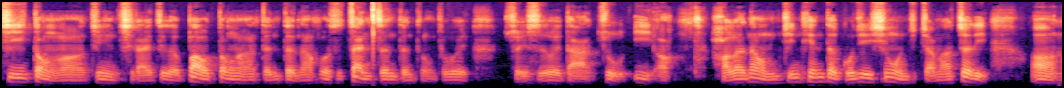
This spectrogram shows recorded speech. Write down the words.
激动哦，进行起来这个暴动啊等等啊，或是战争等等，都会随时为大家注意哦。好了，那我们今天的国际新闻就讲到这里哦。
